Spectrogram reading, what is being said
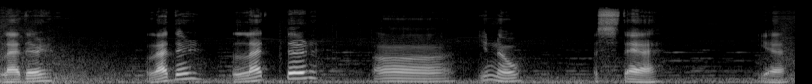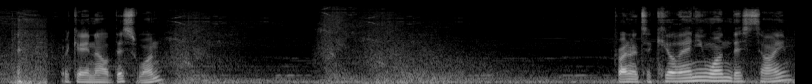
ladder. Ladder? Ladder? Uh you know. A stair. Yeah. okay, now this one. Try not to kill anyone this time.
